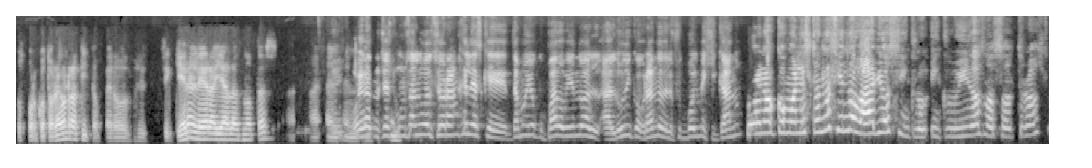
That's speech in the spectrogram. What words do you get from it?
pues por cotorreo un ratito, pero si, si quieren leer allá las notas, en- en- Oigan, en- un saludo al señor Ángeles que está muy ocupado viendo al, al único grande del fútbol mexicano. Pero como le están haciendo varios, inclu- incluidos nosotros,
